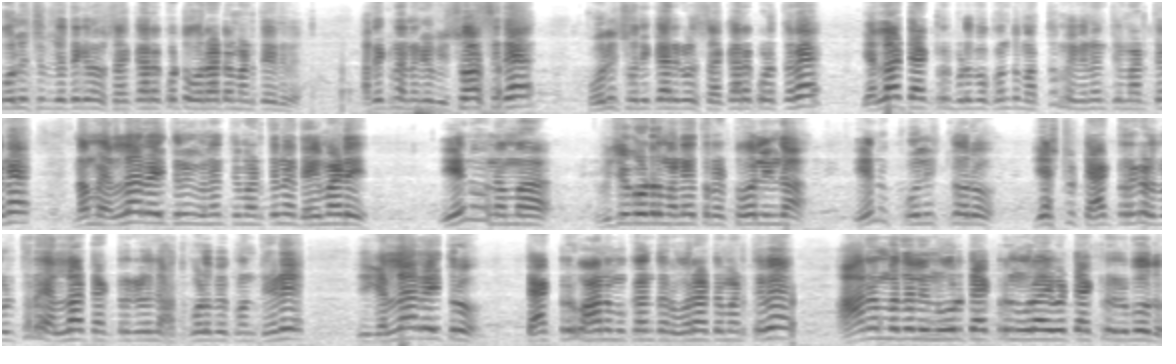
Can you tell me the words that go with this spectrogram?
ಪೊಲೀಸರ ಜೊತೆಗೆ ನಾವು ಸಹಕಾರ ಕೊಟ್ಟು ಹೋರಾಟ ಮಾಡ್ತಾ ಇದ್ದೀವಿ. ಅದಕ್ಕೆ ನನಗೆ ವಿಶ್ವಾಸ ಇದೆ. ಪೊಲೀಸ್ ಅಧಿಕಾರಿಗಳು ಸಹಕಾರ ಕೊಡ್ತಾರೆ. ಎಲ್ಲಾ ಟ್ರ್ಯಾಕ್ಟರ್ ಬಿಡಬೇಕು ಅಂತ ಮತ್ತೊಮ್ಮೆ ವಿನಂತಿ ಮಾಡ್ತೇನೆ. ನಮ್ಮ ಎಲ್ಲಾ ರೈತರಿಗೆ ವಿನಂತಿ ಮಾಡ್ತೇನೆ. ದಯಮಾಡಿ ಏನು ನಮ್ಮ ವಿಜಯಗೌಡರ ಮನೆ ಹತ್ರ ಟೋಲಿಂದ ಏನು ಪೊಲೀಸ್ನವರು ಎಷ್ಟು ಟ್ರ್ಯಾಕ್ಟರ್ಗಳು ಬಿಡ್ತಾರೆ ಎಲ್ಲಾ ಟ್ರ್ಯಾಕ್ಟರ್ಗಳಲ್ಲಿ ಹತ್ಕೊಳ್ಬೇಕು ಅಂತ ಹೇಳಿ ಈಗ ಎಲ್ಲಾ ರೈತರು ಟ್ರ್ಯಾಕ್ಟರ್ ವಾಹನ ಮುಖಾಂತರ ಹೋರಾಟ ಮಾಡ್ತೇವೆ. ಆರಂಭದಲ್ಲಿ ನೂರು ಟ್ರ್ಯಾಕ್ಟರ್ ನೂರ ಐವತ್ತು ಟ್ರ್ಯಾಕ್ಟರ್ ಇರ್ಬೋದು.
